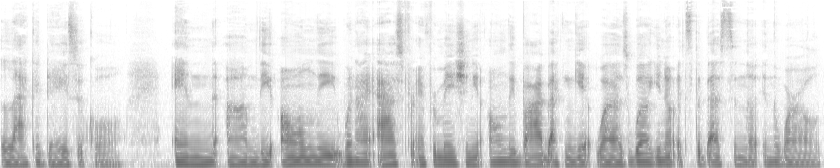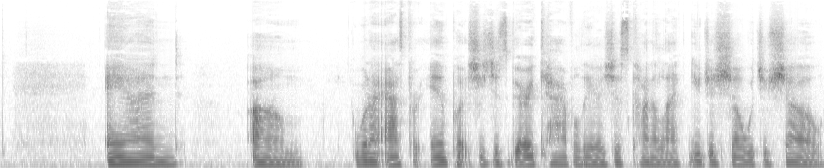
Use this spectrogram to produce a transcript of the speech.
lackadaisical. And um, the only when I asked for information, the only vibe I can get was, well, you know, it's the best in the in the world. And um, when I asked for input, she's just very cavalier. It's just kind of like you just show what you show,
